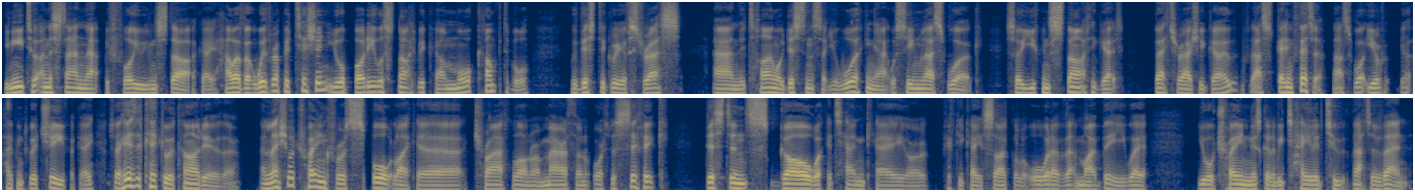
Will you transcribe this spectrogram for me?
you need to understand that before you even start. Okay. However, with repetition, your body will start to become more comfortable with this degree of stress, and the time or distance that you're working at will seem less work. So you can start to get better as you go. That's getting fitter. That's what you're, you're hoping to achieve. Okay. So here's the kicker with cardio, though. Unless you're training for a sport like a triathlon or a marathon or a specific distance goal, like a 10k or a 50k cycle or whatever that might be, where your training is going to be tailored to that event,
